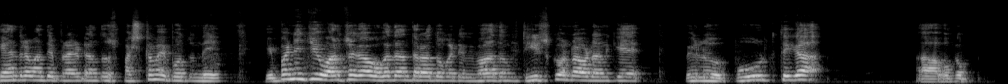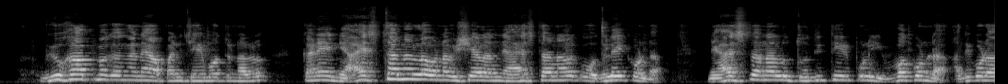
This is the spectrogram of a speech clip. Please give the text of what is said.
కేంద్ర మంత్రి ప్రకటనతో స్పష్టమైపోతుంది. ఇప్పటి నుంచి వరుసగా ఒకదాని తర్వాత ఒకటి వివాదం తీసుకొని రావడానికే వీళ్ళు పూర్తిగా ఒక వ్యూహాత్మకంగానే ఆ పని చేయబోతున్నారు. కానీ న్యాయస్థానాల్లో ఉన్న విషయాలను న్యాయస్థానాలకు వదిలేయకుండా న్యాయస్థానాలు తుది తీర్పులు ఇవ్వకుండా అది కూడా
